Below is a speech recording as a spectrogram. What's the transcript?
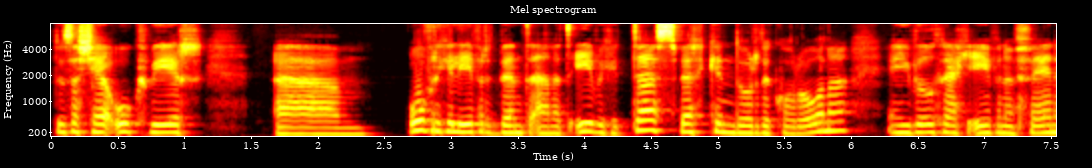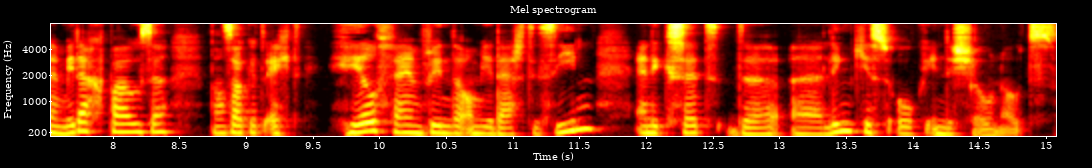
Dus als jij ook weer um, overgeleverd bent aan het eeuwige thuiswerken door de corona en je wil graag even een fijne middagpauze, dan zou ik het echt heel fijn vinden om je daar te zien. En ik zet de uh, linkjes ook in de show notes.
